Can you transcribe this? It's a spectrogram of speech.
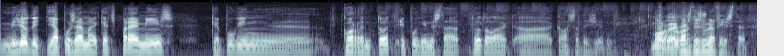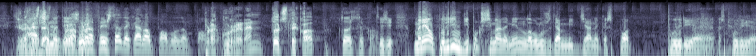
millor dit, ja posem aquests premis que puguin eh, córrer tot i puguin estar tota la eh, classe de gent. Molt bé. La cosa és una festa. És una Ah, festa, això mateix, però- és una però- festa de cara al poble del poble. Però correran tots de cop? Tots de cop. Sí, sí. Manel, podríem dir aproximadament la velocitat mitjana que es pot podria, es podria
